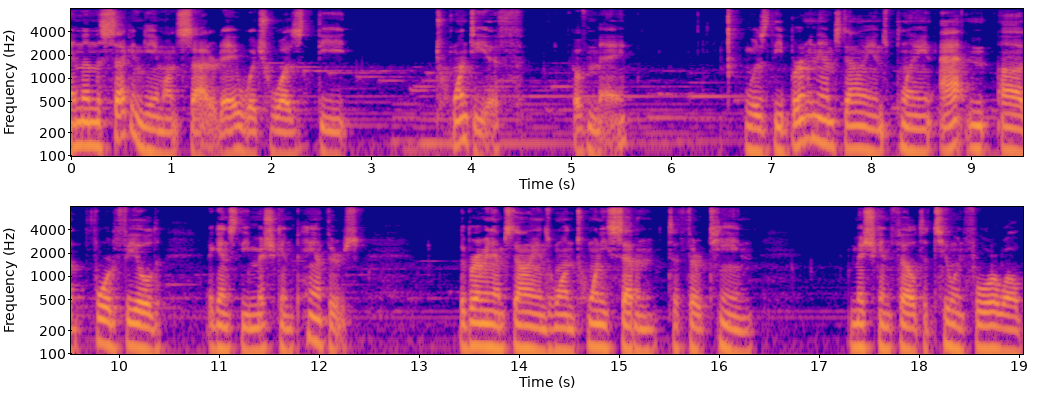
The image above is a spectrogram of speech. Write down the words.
And then the second game on Saturday, which was the 20th of May, was the Birmingham Stallions playing at uh, Ford Field against the Michigan Panthers. The Birmingham Stallions won 27 to 13. Michigan fell to 2 and 4 while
